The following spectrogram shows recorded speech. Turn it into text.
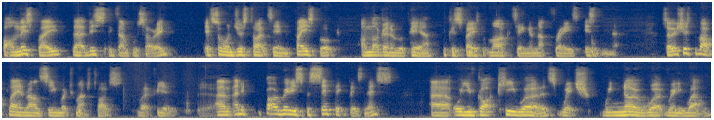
But on this play, uh, this example, sorry, if someone just types in Facebook, I'm not going to appear because Facebook marketing and that phrase isn't in there. So it's just about playing around, seeing which match types work for you. Yeah. Um, and if you've got a really specific business, uh, or you've got keywords which we know work really well.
